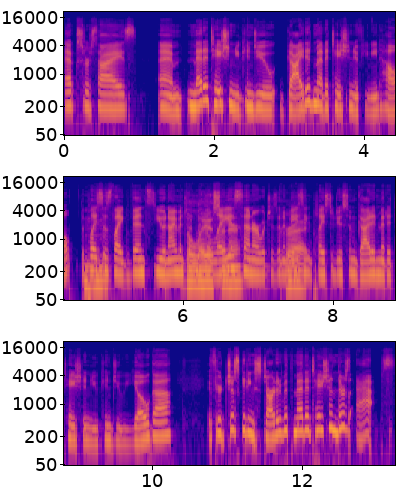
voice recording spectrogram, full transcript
Exercise, um, meditation, you can do guided meditation if you need help. The places like Vince, you and I have been The talking about the Leah Center. Center, which is an amazing place to do some guided meditation. You can do yoga. If you're just getting started with meditation, there's apps.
